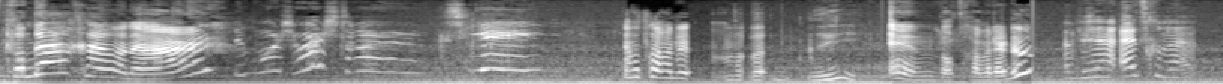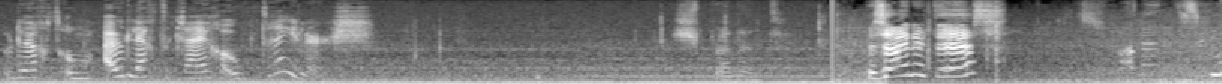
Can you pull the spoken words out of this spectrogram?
Vandaag gaan we naar... De Boshorstrucks. Yay! En wat gaan we er... En wat gaan we daar doen? We zijn uitgenodigd om uitleg te krijgen over trailers. Spannend. We zijn er, Tess. Spannend. Ben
